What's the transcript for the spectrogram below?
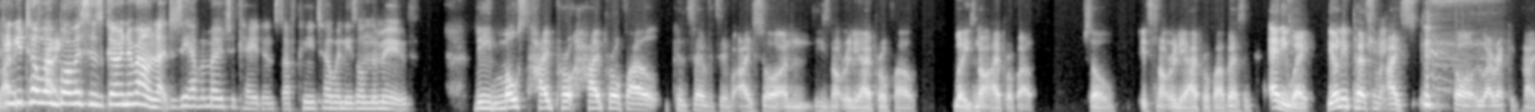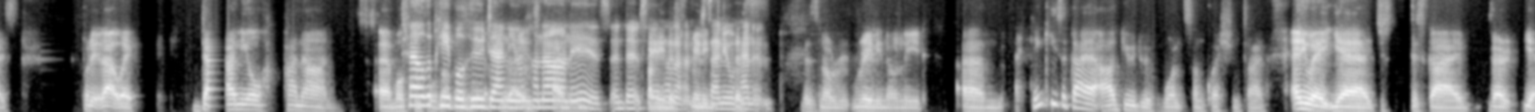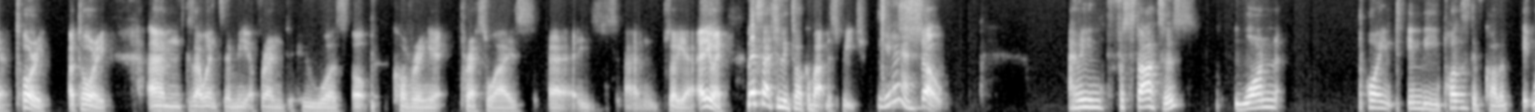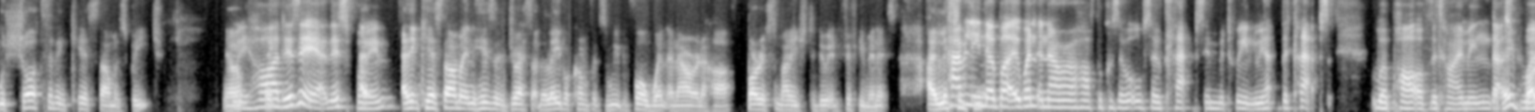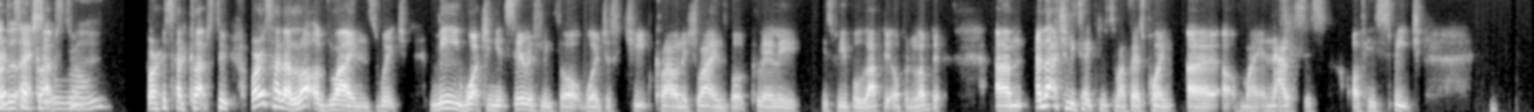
Like, Can you tell tight. when Boris is going around? Like, does he have a motorcade and stuff? Can you tell when he's on the move? The most high pro high profile conservative I saw, and he's not really high profile. Well, he's not high profile, so it's not really a high profile person. Anyway, the only person okay. I saw who I recognized, put it that way, Daniel Hannan. Uh, Tell the people who Daniel Hannan is, and don't say I mean, Hannan, really, Daniel Hannan. There's no really no need. Um, I think he's a guy I argued with once on Question Time. Anyway, yeah, just this guy, very yeah, Tory, a Tory. Um, because I went to meet a friend who was up covering it press wise. Uh, and so yeah. Anyway, let's actually talk about the speech. Yeah. So I mean, for starters, one point in the positive column, it was shorter than Keir Starmer's speech. You know, really hard, like, is it, at this point? I, I, think Keir Starmer, in his address at the Labour conference the week before, went an hour and a half. Boris managed to do it in 50 minutes. I Apparently, to... no, but it went an hour and a half because there were also claps in between. We had, the claps were part of the timing. That's hey, why we were actually all wrong. Boris had claps too. Boris had a lot of lines which me watching it seriously thought were just cheap, clownish lines, but clearly his people lapped it up and loved it. Um, and that actually takes me to my first point uh, of my analysis of his speech.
